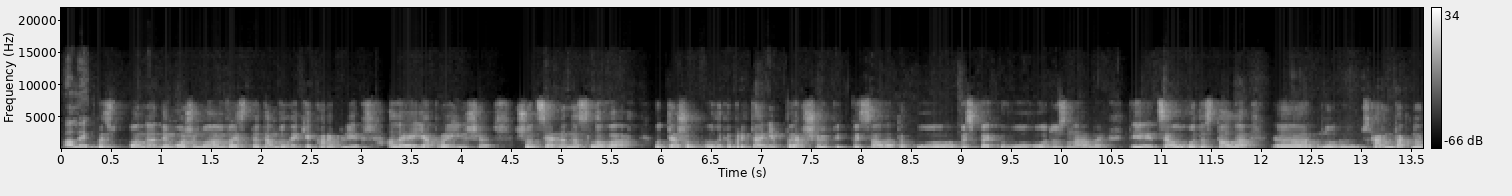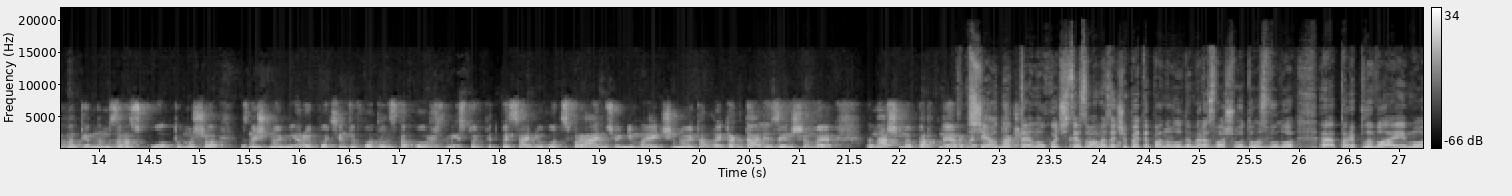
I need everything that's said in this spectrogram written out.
Але Безумовно, не можемо вести там великі кораблі. Але я про інше, що це не на словах. От те, що Велика Британія першою підписала таку безпекову угоду з нами, і ця угода стала, е, ну скажімо так, нормативним зразком, тому що значною мірою потім виходили з такого ж змісту в підписанні угод з Францією, Німеччиною, там ну і так далі, з іншими нашими партнерами. ще одну Так що- тему хочеться з вами зачепити, пане Володимире. З вашого дозволу Е, перепливаємо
